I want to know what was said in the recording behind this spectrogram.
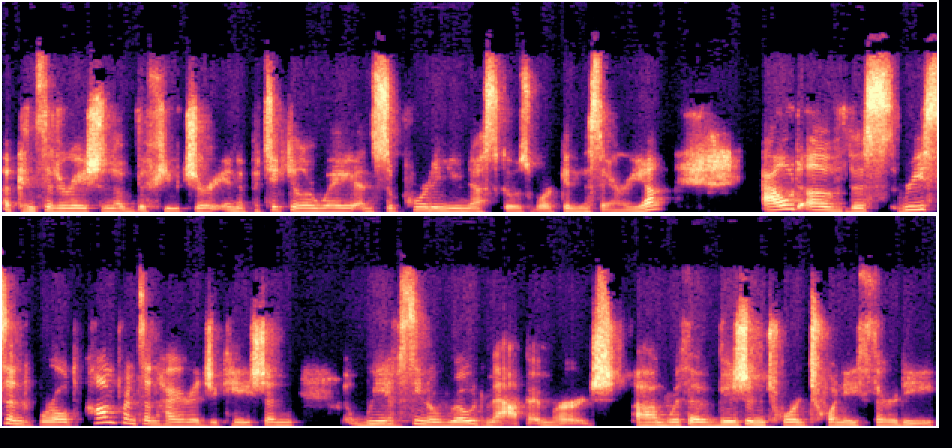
a consideration of the future in a particular way and supporting UNESCO's work in this area out of this recent World Conference on Higher Education, we have seen a roadmap emerge um, with a vision toward 2030.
